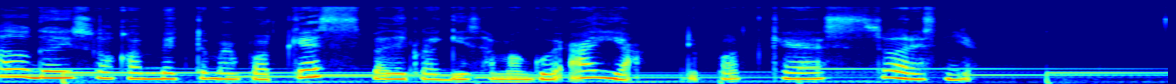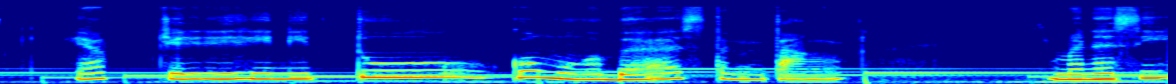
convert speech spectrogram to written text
Halo guys, welcome back to my podcast. Balik lagi sama gue Aya di podcast Suara Senja. Yap, jadi di sini tuh gue mau ngebahas tentang gimana sih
